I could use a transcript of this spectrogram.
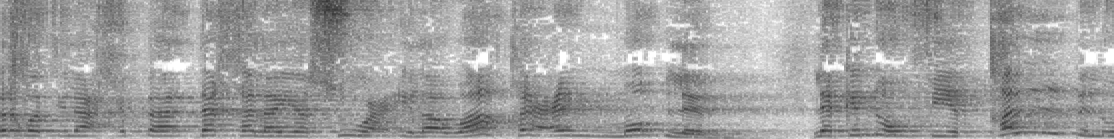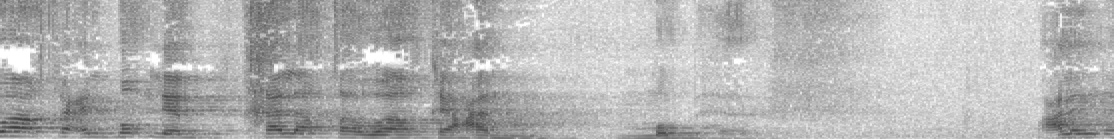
إخوتي الاحباء دخل يسوع إلى واقع مؤلم لكنه في قلب الواقع المؤلم خلق واقعا مبهر. علينا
